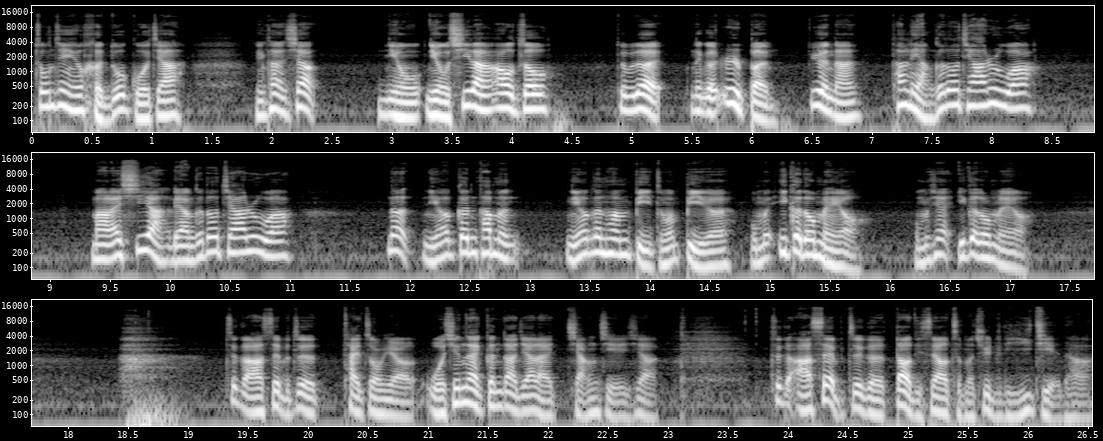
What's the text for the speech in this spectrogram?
中间有很多国家，你看像纽纽西兰、澳洲，对不对？那个日本、越南，它两个都加入啊。马来西亚两个都加入啊。那你要跟他们，你要跟他们比，怎么比呢？我们一个都没有，我们现在一个都没有。这个 RCEP 这个太重要了，我现在跟大家来讲解一下。这个 RCEP 这个到底是要怎么去理解它？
